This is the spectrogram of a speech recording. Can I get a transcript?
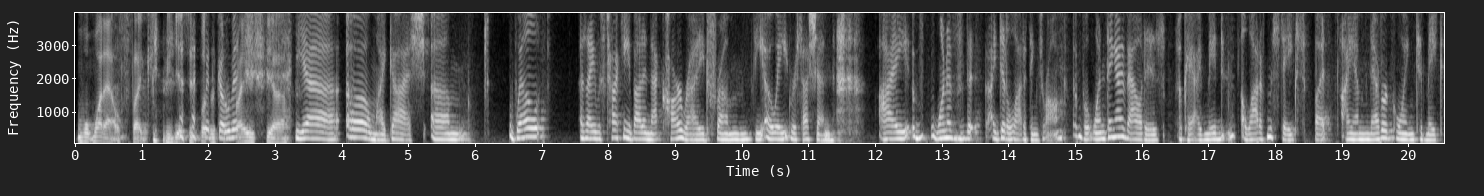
What else? Like, yes, it was a COVID? surprise. Yeah. Yeah. Oh my gosh. Um, well, as I was talking about in that car ride from the 08 recession, I one of the I did a lot of things wrong, but one thing I vowed is okay, I've made a lot of mistakes, but I am never going to make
